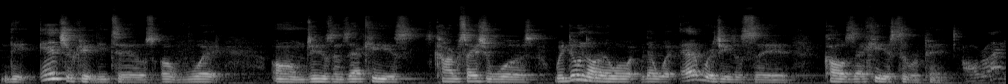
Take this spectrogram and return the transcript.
the intricate details of what um, Jesus and Zacchaeus' conversation was, we do know that, that whatever Jesus said caused Zacchaeus to repent. All right.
